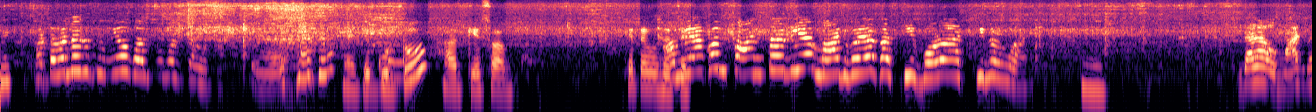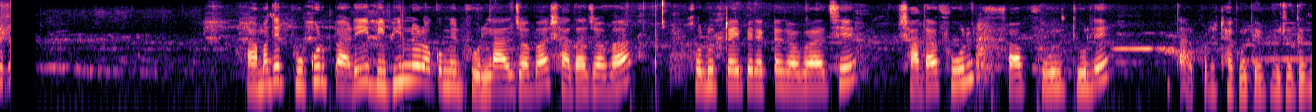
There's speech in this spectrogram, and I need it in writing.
নি? এই যে গুড্ডু আর কেশব খেতে বসেছে। আমি এখন পান্তা দিয়ে মাছ ভাজা খাচ্ছি বড় এক কিলোর মাছ। দাঁড়াও আমাদের পুকুর পাড়ে বিভিন্ন রকমের ফুল। লাল জবা, সাদা জবা, হলুদ টাইপের একটা জবা আছে। সাদা ফুল, সব ফুল তুলে তারপরে ঠাকুরকে পুজো দেব।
